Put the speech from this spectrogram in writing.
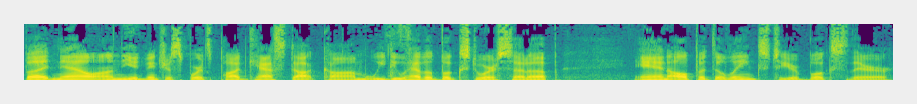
but now on the adventuresportspodcast.com, we do have a bookstore set up and I'll put the links to your books there.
